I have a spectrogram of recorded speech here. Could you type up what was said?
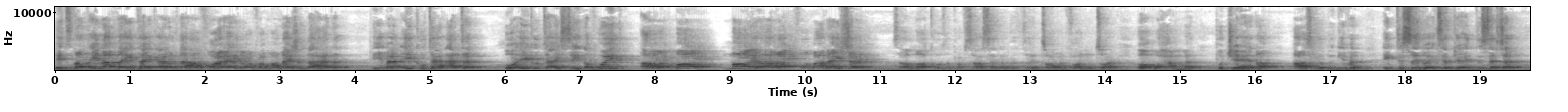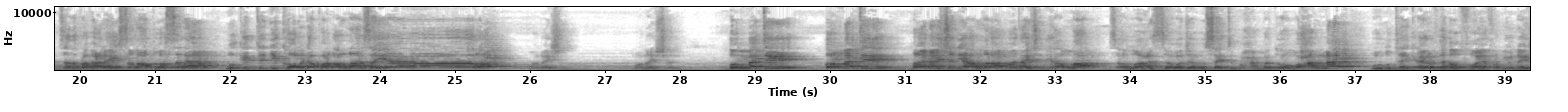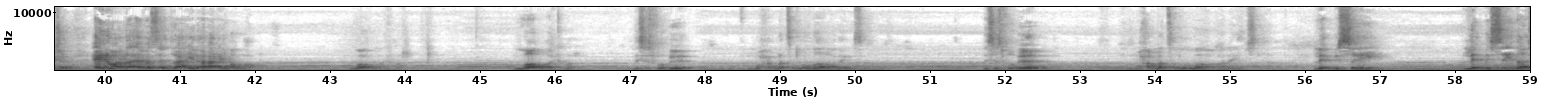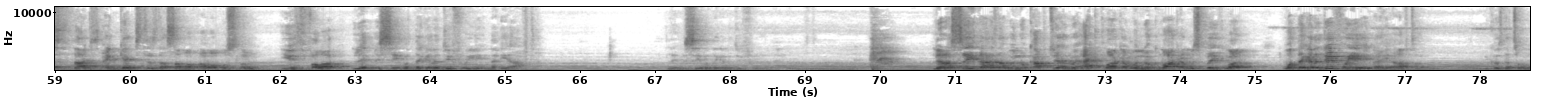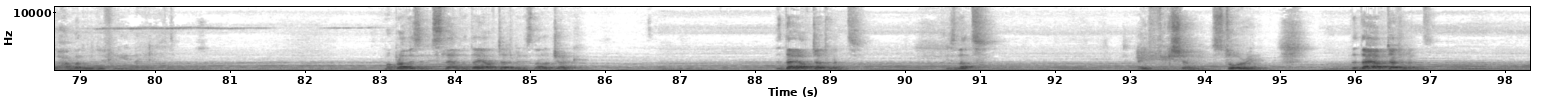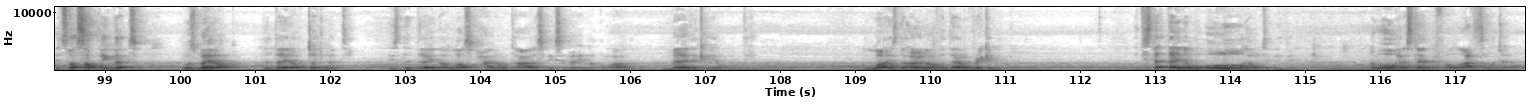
It's not enough that you take out of the hellfire anyone from my nation that had an iman equal to an atom or equal to a seed of wheat. I want more, more, Ya Rab, for my nation. So Allah calls the Prophet ﷺ the third time and final time. Oh Muhammad, put your head up, ask you'll be given, intercede or accept your intercession. So the Prophet ﷺ will continue calling upon Allah and say, Ya my nation, my nation, Ummati, Ummati, my nation, Ya Allah, my nation, Ya Allah. So Allah Azza wa Jalla will say to Muhammad, Oh Muhammad, we will take out of the hellfire from your nation anyone that ever said La ilaha illallah. Allahu Akbar. Allahu Akbar. This is for who? For Muhammad sallallahu alayhi wa This is for who? For Muhammad sallallahu alayhi wa Let me see let me see those thugs and gangsters that some of our Muslim youth follow. Let me see what they're going to do for you in the hereafter. Let me see what they're going to do for you Let us see those that we look up to and we act like and we look like and we speak like what they're going to do for you in the hereafter. Because that's what Muhammad will do for you in the hereafter. My brothers in Islam, the day of judgment is not a joke. The day of judgment is not a fiction story. The day of judgment, it's not something that was made up. The day of judgment is the day that Allah subhanahu wa ta'ala speaks about in the Quran. Malik yawmuddin. Allah is the owner of the day of reckoning. It is that day that we're all going to be there. And we're all going to stand before Allah Azza wa Jalla.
